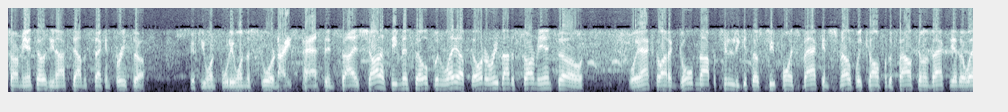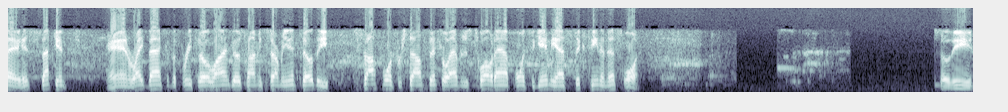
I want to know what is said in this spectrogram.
Sarmiento as he knocks down the second free throw. 51-41 the score. Nice pass inside. Shaughnessy missed the open layup, though, and rebound to Sarmiento. Boy, Axtell had a golden opportunity to get those two points back, and Smelsley called for the foul coming back the other way. His second, and right back to the free throw line goes Jaime Sarmiento, the sophomore for South Central, averages 12 and a half points a game. He has 16 in this one. So the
